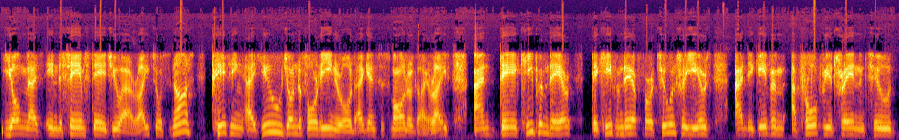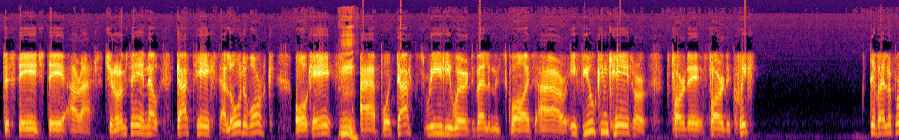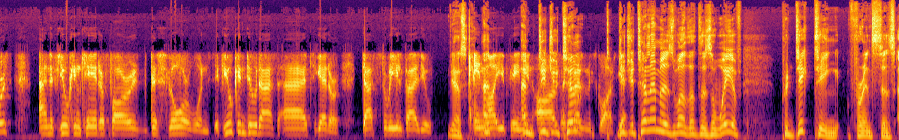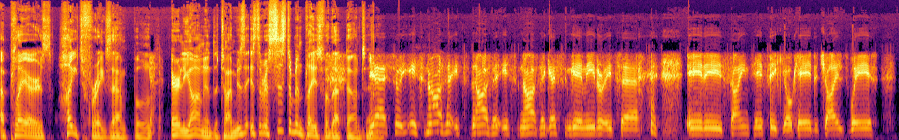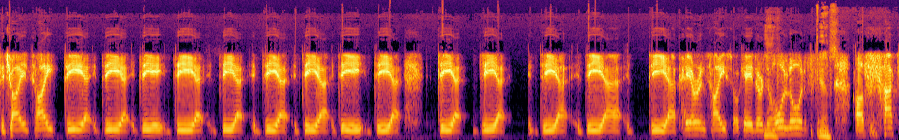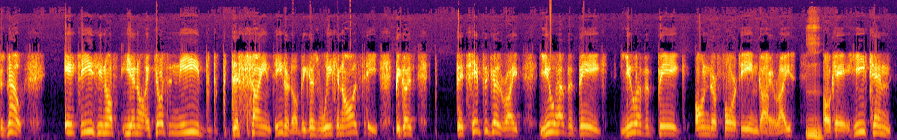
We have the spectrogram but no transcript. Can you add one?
young lads in the same stage you are, right? So it's not pitting a huge under 14 year old against a smaller guy, right? And they keep him there. They keep him there for two and three years and they give him appropriate training to the stage they are at. Do you know what I'm saying? Now, that takes a load of work, okay? Uh, but that's really where development squads are. If you can cater for the for the quick developers and if you can cater for the slower ones, if you can do that uh, together, that's the real value. Yes. In my opinion, And did you tell Did yeah. you tell Emma as well that there's a way of predicting, for instance, a player's height, for example, early on in the time? Is is there a system in place for that now? Tim? Yeah, so it's not a, it's not a, it's not a guessing game either. It's a, it is scientific. Okay, the child's weight, the child's height, the the the the the the the the the the the the the the uh, parents' height. Okay, there's a whole load of, Yes. of factors. Now, it's easy enough. You know, it doesn't need the science either, though, because we can all see because the typical right. You have a big, you have a big under fourteen guy, right? Hmm. Okay, he can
